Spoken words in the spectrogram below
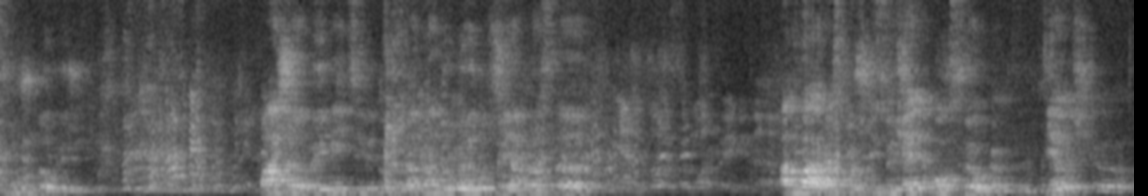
С мужем долгой жизни. Паша, вы имеете в виду, что одна другой лучше, я просто... Анвар, раз может не случайно Бог свел как-то. Девочка... Ну,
